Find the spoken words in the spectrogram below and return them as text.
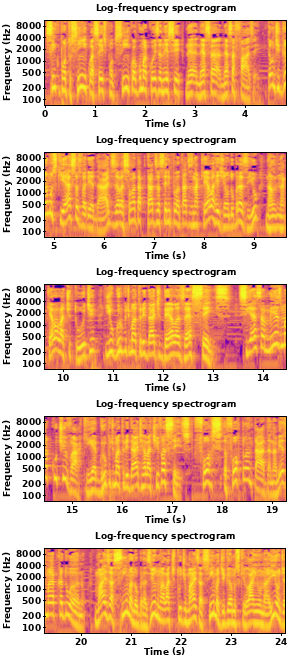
5.5 a 6.5, alguma coisa nesse, né, nessa, nessa fase. Então, digamos que essas variedades elas são adaptadas a serem plantadas naquela naquela região do Brasil, na, naquela latitude, e o grupo de maturidade delas é 6. Se essa mesma cultivar, que é grupo de maturidade relativa a 6, for, for plantada na mesma época do ano, mais acima no Brasil, numa latitude mais acima, digamos que lá em Unai, onde,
